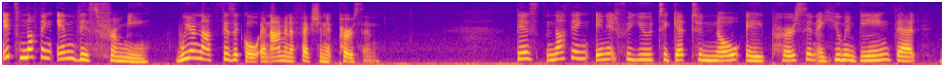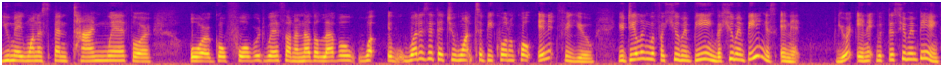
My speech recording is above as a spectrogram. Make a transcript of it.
It's nothing in this for me we are not physical and I'm an affectionate person. There's nothing in it for you to get to know a person, a human being that you may want to spend time with or or go forward with on another level. What what is it that you want to be quote unquote in it for you? You're dealing with a human being. The human being is in it. You're in it with this human being.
